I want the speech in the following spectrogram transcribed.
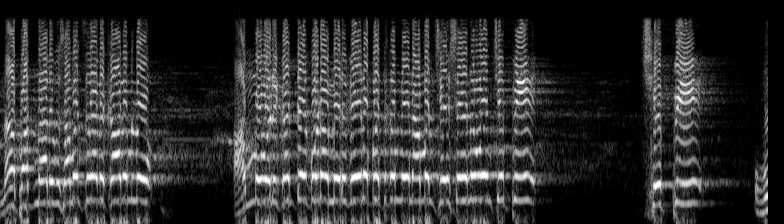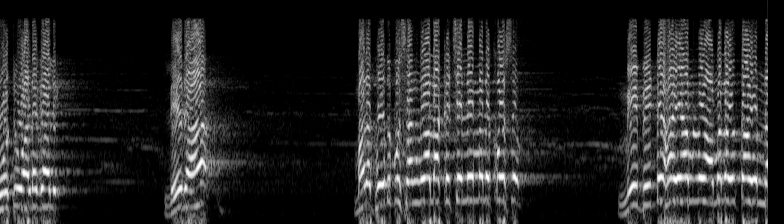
నా పద్నాలుగు సంవత్సరాల కాలంలో అమ్మఒడి కంటే కూడా మెరుగైన పథకం నేను అమలు చేశాను అని చెప్పి చెప్పి ఓటు అడగాలి. లేదా మన పొదుపు సంఘాల అక్క చెల్లెమ్మల కోసం మీ బిడ్డ హయాంలో అమలవుతా ఉన్న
